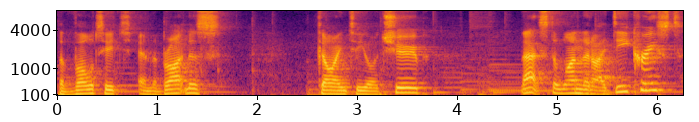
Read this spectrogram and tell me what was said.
the voltage and the brightness. Going to your tube, that's the one that I decreased.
